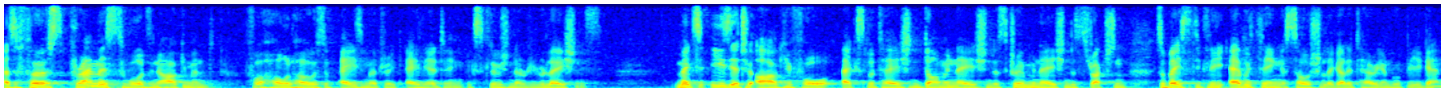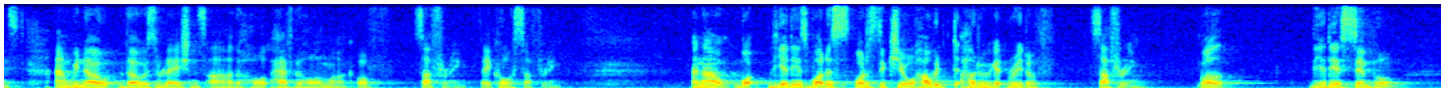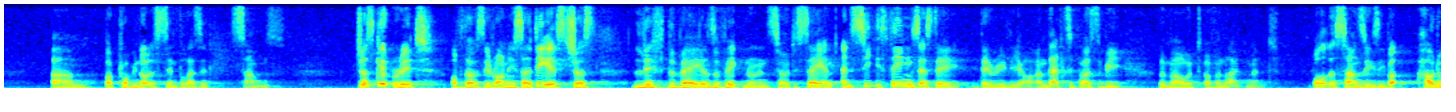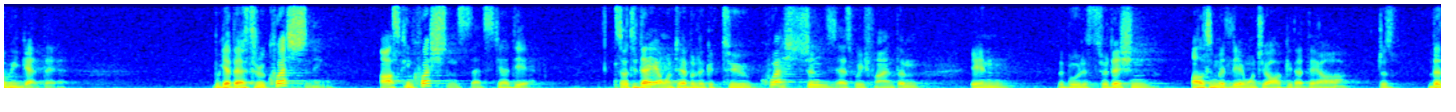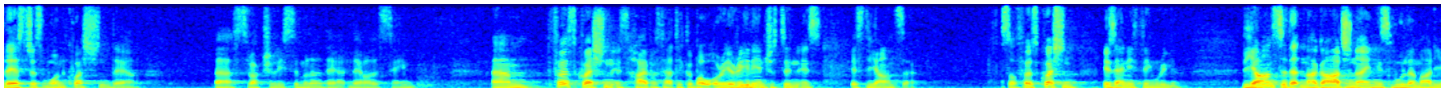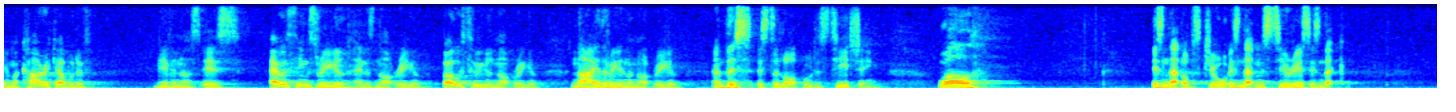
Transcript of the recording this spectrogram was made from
as a first premise towards an argument for a whole host of asymmetric, alienating, exclusionary relations. Makes it easier to argue for exploitation, domination, discrimination, destruction. So basically, everything a social egalitarian would be against. And we know those relations are the whole, have the hallmark of suffering, they cause suffering. And now, what, the idea is what, is what is the cure? How, would, how do we get rid of suffering? Well, the idea is simple, um, but probably not as simple as it sounds. Just get rid of those erroneous ideas. Just lift the veils of ignorance, so to say, and, and see things as they, they really are. And that's supposed to be the mode of enlightenment. Well, that sounds easy, but how do we get there? We get there through questioning, asking questions. That's the idea. So today I want to have a look at two questions as we find them in the Buddhist tradition. Ultimately, I want to argue that, they are just, that there's just one question. They are uh, structurally similar, they are, they are the same. Um, first question is hypothetical, but what we're really interested in is, is the answer. So, first question is anything real? The answer that Nagarjuna in his Mula Madhya would have given us is everything's real and is not real, both real, and not real, neither real nor not real, and this is the Lord Buddha's teaching. Well, isn't that obscure? Isn't that mysterious? Isn't that.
